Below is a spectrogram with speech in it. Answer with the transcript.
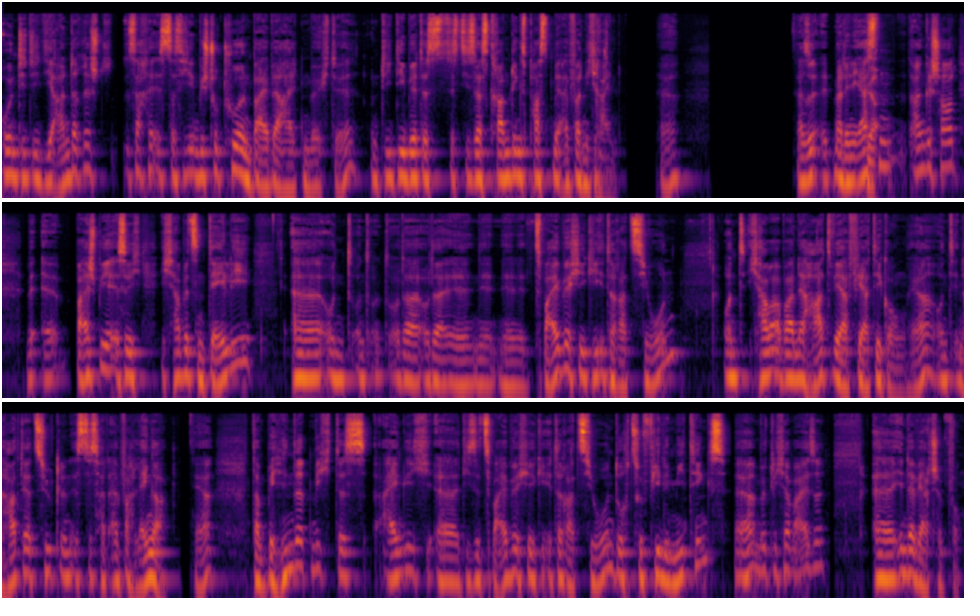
Und die, die andere Sache ist, dass ich irgendwie Strukturen beibehalten möchte. Und die, die mir das, das dieser Scrum-Dings passt mir einfach nicht rein. Ja? Also äh, mal den ersten ja. angeschaut. Äh, Beispiel ist, ich, ich habe jetzt ein Daily äh, und, und, und oder, oder eine, eine zweiwöchige Iteration und ich habe aber eine Hardware-Fertigung, ja, und in Hardware-Zyklen ist das halt einfach länger, ja, dann behindert mich das eigentlich äh, diese zweiwöchige Iteration durch zu viele Meetings, ja, möglicherweise, äh, in der Wertschöpfung,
